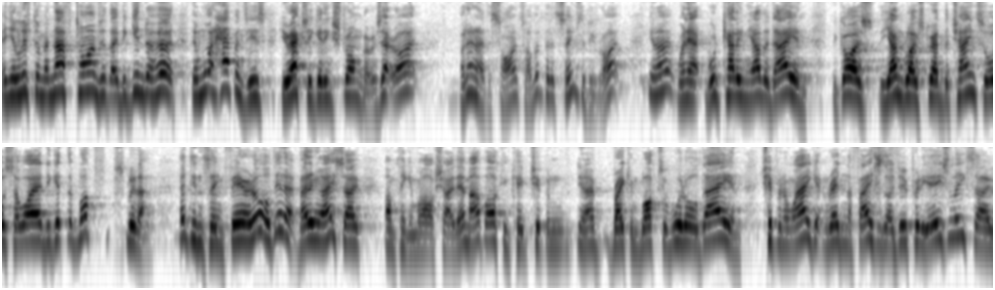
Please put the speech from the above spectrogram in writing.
and you lift them enough times that they begin to hurt, then what happens is you're actually getting stronger. Is that right? I don't know the science of it, but it seems to be right. You know, went out wood cutting the other day and the guys, the young blokes grabbed the chainsaw, so I had to get the block splitter. That didn't seem fair at all, did it? But anyway, so I'm thinking, well, I'll show them up. I can keep chipping, you know, breaking blocks of wood all day and chipping away, getting red in the faces. I do pretty easily. So,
